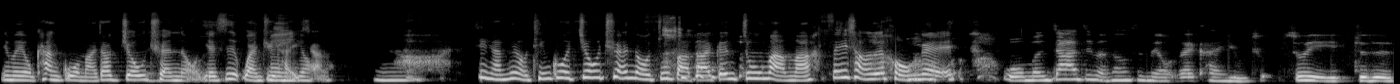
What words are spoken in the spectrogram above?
你们有看过吗？叫 Joe Channel，也是玩具开箱。嗯。竟然没有听过 Joe Channel 猪爸爸跟猪妈妈非常的红 哎、欸！我们家基本上是没有在看 YouTube，所以就是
